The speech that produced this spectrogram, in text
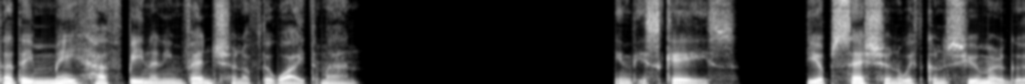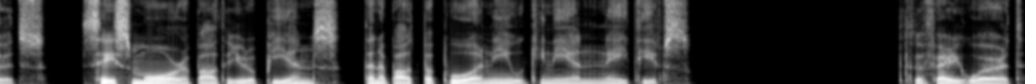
that they may have been an invention of the white man. In this case, the obsession with consumer goods says more about the Europeans than about Papua New Guinean natives. The very word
